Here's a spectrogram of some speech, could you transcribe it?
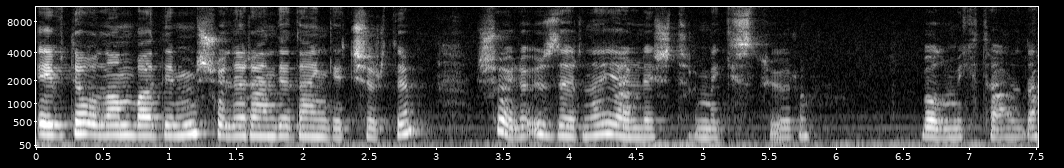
evde olan bademimi şöyle rendeden geçirdim. Şöyle üzerine yerleştirmek istiyorum. Bol miktarda.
